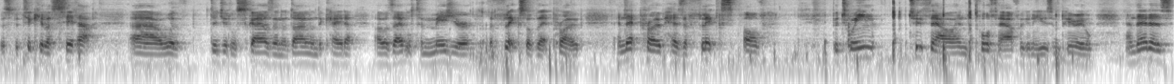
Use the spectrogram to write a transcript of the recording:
this particular setup uh, with digital scales and a dial indicator I was able to measure the flex of that probe and that probe has a flex of between 2 thou and 4 thou, if we're going to use imperial, and that is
